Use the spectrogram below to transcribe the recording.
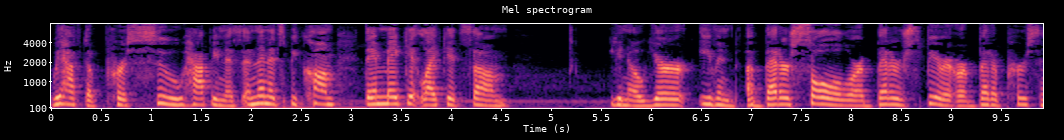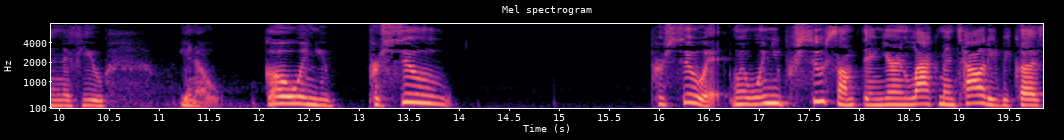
we have to pursue happiness? And then it's become, they make it like it's, um, you know, you're even a better soul or a better spirit or a better person if you, you know, go and you pursue pursue it. When when you pursue something, you're in lack mentality because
